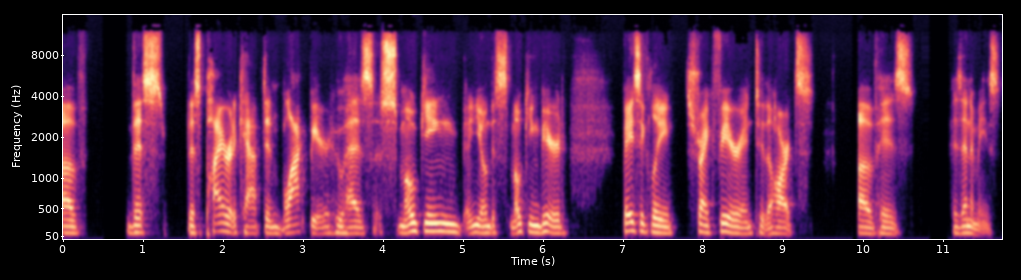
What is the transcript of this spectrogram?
of this this pirate captain Blackbeard who has smoking, you know, this smoking beard, basically strike fear into the hearts of his his enemies.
